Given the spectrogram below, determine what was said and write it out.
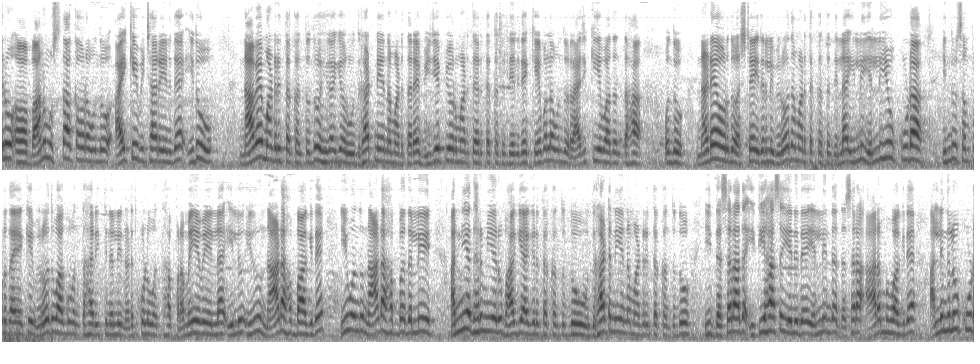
ಏನು ಬಾನು ಮುಸ್ತಾಕ್ ಅವರ ಒಂದು ಆಯ್ಕೆ ವಿಚಾರ ಏನಿದೆ, ಇದು ನಾವೇ ಮಾಡಿರ್ತಕ್ಕಂಥದ್ದು. ಹೀಗಾಗಿ ಅವರು ಉದ್ಘಾಟನೆಯನ್ನು ಮಾಡ್ತಾರೆ. ಬಿ ಜೆ ಪಿಯವರು ಮಾಡ್ತಾ ಇರ್ತಕ್ಕಂಥದ್ದು ಏನಿದೆ? ಕೇವಲ ಒಂದು ರಾಜಕೀಯವಾದಂತಹ ಒಂದು ನಡೆ ಅವ್ರದ್ದು ಅಷ್ಟೇ, ಇದರಲ್ಲಿ ವಿರೋಧ ಮಾಡ್ತಕ್ಕಂಥದ್ದಿಲ್ಲ. ಇಲ್ಲಿ ಎಲ್ಲಿಯೂ ಕೂಡ ಹಿಂದೂ ಸಂಪ್ರದಾಯಕ್ಕೆ ವಿರೋಧವಾಗುವಂತಹ ರೀತಿಯಲ್ಲಿ ನಡೆದುಕೊಳ್ಳುವಂತಹ ಪ್ರಮೇಯವೇ ಇಲ್ಲ. ಇಲ್ಲೂ ಇದು ನಾಡ ಹಬ್ಬ ಆಗಿದೆ. ಈ ಒಂದು ನಾಡ ಹಬ್ಬದಲ್ಲಿ ಅನ್ಯ ಧರ್ಮೀಯರು ಭಾಗಿಯಾಗಿರತಕ್ಕಂಥದ್ದು, ಉದ್ಘಾಟನೆಯನ್ನು ಮಾಡಿರ್ತಕ್ಕಂಥದ್ದು, ಈ ದಸರಾದ ಇತಿಹಾಸ ಏನಿದೆ, ಎಲ್ಲಿಂದ ದಸರಾ ಆರಂಭವಾಗಿದೆ, ಅಲ್ಲಿಂದಲೂ ಕೂಡ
